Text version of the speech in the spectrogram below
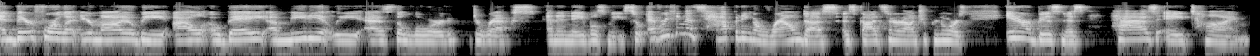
and therefore, let your motto be I'll obey immediately as the Lord directs and enables me. So, everything that's happening around us as God centered entrepreneurs in our business has a time.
